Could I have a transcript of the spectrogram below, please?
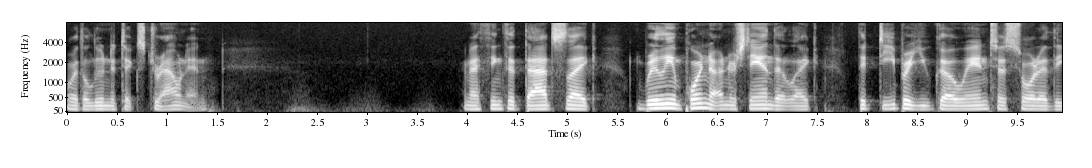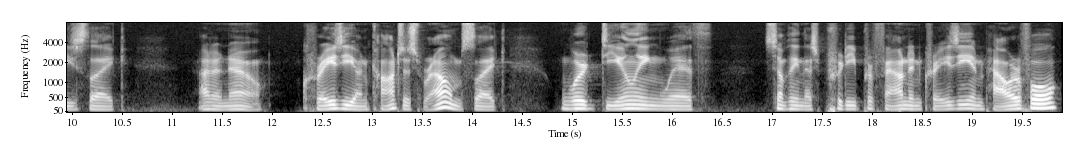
or the lunatics drown in and i think that that's like really important to understand that like the deeper you go into sort of these like i don't know crazy unconscious realms like we're dealing with something that's pretty profound and crazy and powerful.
